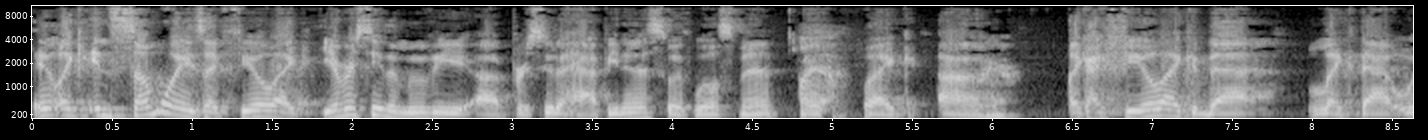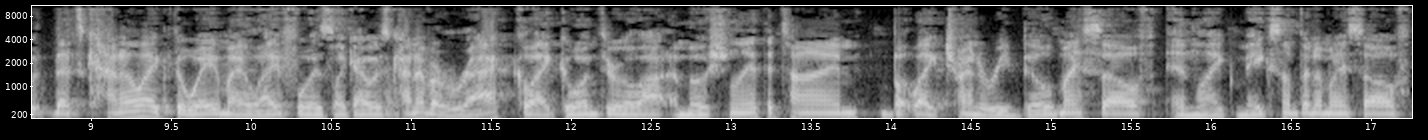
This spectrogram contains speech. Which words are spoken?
it, like in some ways I feel like you ever see the movie uh, Pursuit of Happiness with Will Smith? Oh yeah. Like um oh, yeah. like I feel like that like that that's kind of like the way my life was like I was kind of a wreck like going through a lot emotionally at the time but like trying to rebuild myself and like make something of myself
